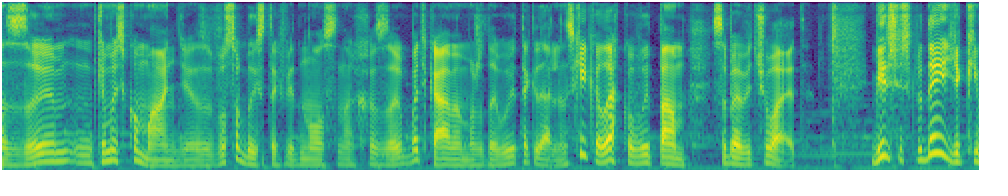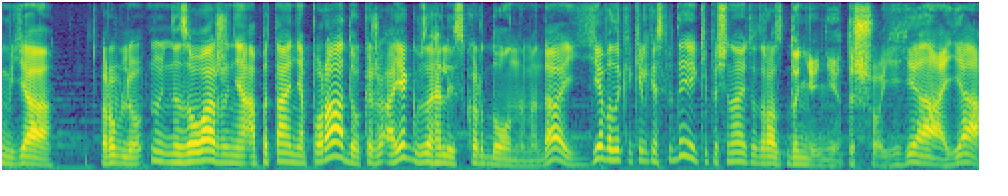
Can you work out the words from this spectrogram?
з кимось в команді, в особистих відносинах, з батьками, можливо, і так далі. Наскільки легко ви там себе відчуваєте? Більшість людей, яким я роблю ну, не зауваження, а питання пораду, кажу, а як взагалі з кордонами? Да? Є велика кількість людей, які починають одразу: да ні, ні, ти що, я, я,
